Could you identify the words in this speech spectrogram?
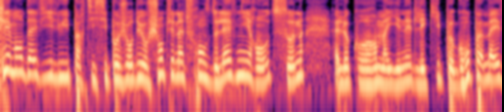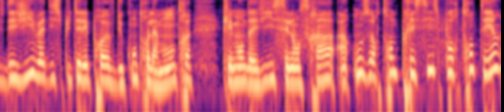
Clément Davy, lui, participe aujourd'hui au championnat de France de l'avenir en Haute-Saône. Le coureur mayennais de l'équipe Groupama FDJ va disputer l'épreuve du contre-la-montre. Clément Davy s'élancera à 11h30 précise pour 31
